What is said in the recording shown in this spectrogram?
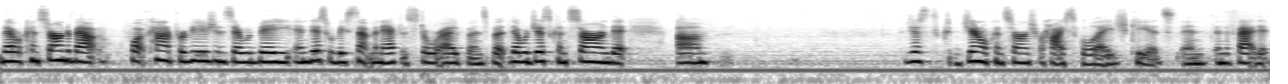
they were, concerned about what kind of provisions there would be, and this would be something after the store opens, but they were just concerned that um, just general concerns for high school age kids and, and the fact that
